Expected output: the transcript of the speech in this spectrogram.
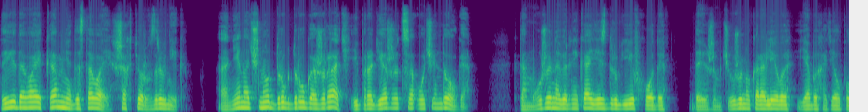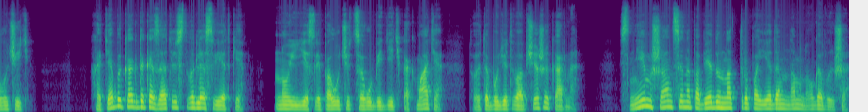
«Ты давай камни доставай, шахтер-взрывник. Они начнут друг друга жрать и продержатся очень долго. К тому же наверняка есть другие входы, да и жемчужину королевы я бы хотел получить. Хотя бы как доказательство для Светки. Ну и если получится убедить как Матя, то это будет вообще шикарно. С ним шансы на победу над трупоедом намного выше.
